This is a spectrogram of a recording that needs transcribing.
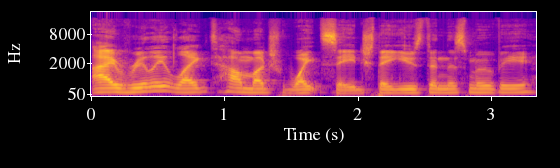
I really liked how much white sage they used in this movie.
